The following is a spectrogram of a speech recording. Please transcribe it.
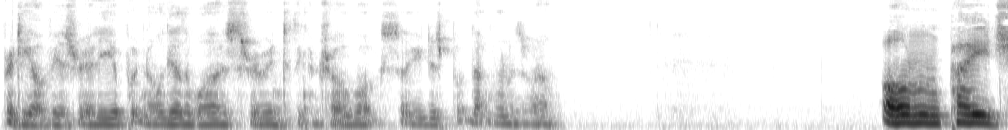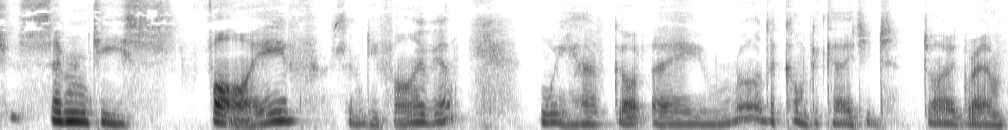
Pretty obvious really, you're putting all the other wires through into the control box, so you just put that one as well. On page 75, 75, yeah, we have got a rather complicated diagram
